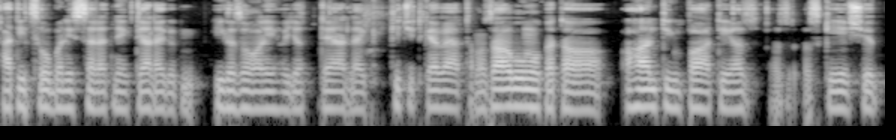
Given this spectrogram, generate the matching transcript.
hát itt szóban is szeretnék tényleg igazolni, hogy ott tényleg kicsit kevertem az albumokat, a, a Hunting Party az, az, az később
